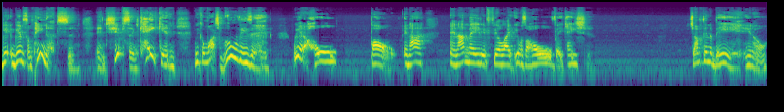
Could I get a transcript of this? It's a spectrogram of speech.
Get, getting some peanuts and, and chips and cake and we can watch movies and we had a whole ball and I and I made it feel like it was a whole vacation. Jumped in the bed, you know,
